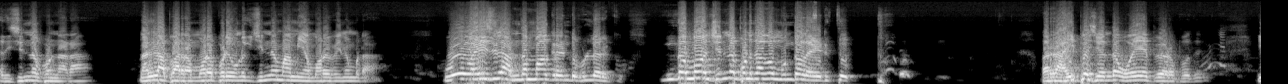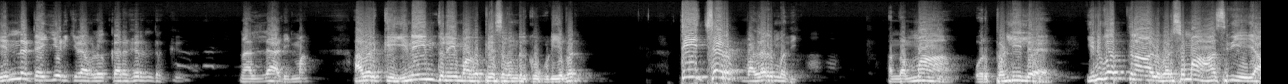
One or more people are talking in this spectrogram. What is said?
அது சின்ன பொண்ணாடா? நல்லா பாடுற. முறைப்படி உனக்கு சின்ன மாமியா முறை வேணும்டா. ஓ வயசுல அந்த அம்மாவுக்கு ரெண்டு புள்ள இருக்கு. இந்த அம்மா சின்ன பொண்ணு தாங்க முந்தலை எடுத்து வர்ற ஐப்பசி வந்தா ஓஏபி வரப்போகுது. என்ன டை அடிக்கிற? அவ்வளவு கரகரன் இருக்கு. நல்ல அடிமா. அவருக்கு இணையும் துணையுமாக பேச வந்திருக்கக்கூடியவர் டீச்சர் வளர்மதி. அந்த அம்மா ஒரு பள்ளியில இருபத்தி நாலு வருஷமா ஆசிரியையா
